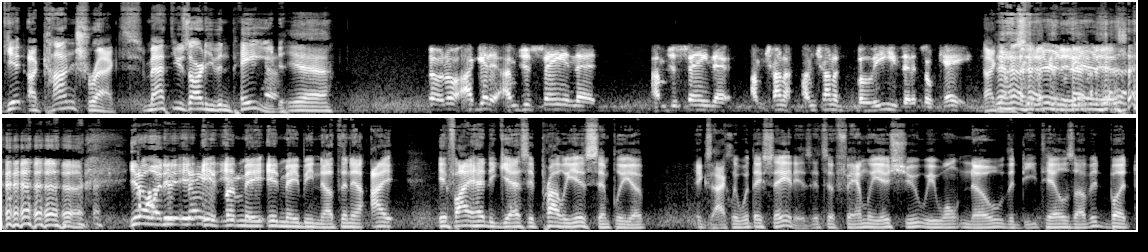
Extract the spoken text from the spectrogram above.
get a contract. Mathieu's already been paid. Yeah. No, no, I get it. I'm just saying that. I'm just saying that I'm trying to I'm trying to believe that it's okay. I got you. There it is. There it is. you know I'm what? It, it, it, it may it may be nothing. I if I had to guess, it probably is simply a exactly what they say it is. It's a family issue. We won't know the details of it, but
